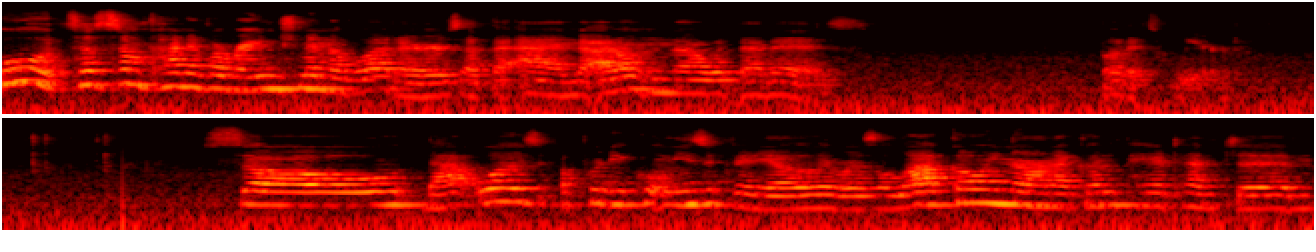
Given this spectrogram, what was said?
Ooh, it says some kind of arrangement of letters at the end. I don't know what that is. But it's weird. So that was a pretty cool music video. There was a lot going on. I couldn't pay attention.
